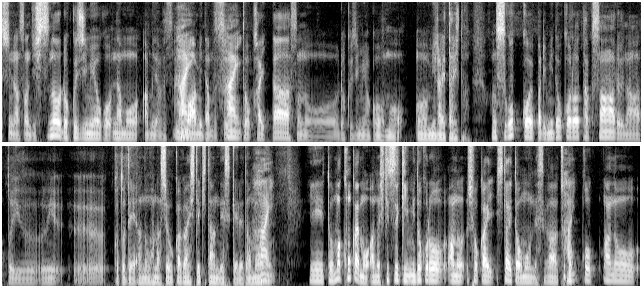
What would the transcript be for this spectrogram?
親鸞さん実質の六字名号、ナモ阿弥陀仏、はい。ナモ阿弥陀仏はいと書いた、その六字名号もお見られたりと、すごくこうやっぱり見どころたくさんあるなといううことで、あのお話をお伺いしてきたんですけれども、はい。えーとまあ、今回もあの引き続き見どころをあの紹介したいと思うんですが、ちょっとこう、あの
